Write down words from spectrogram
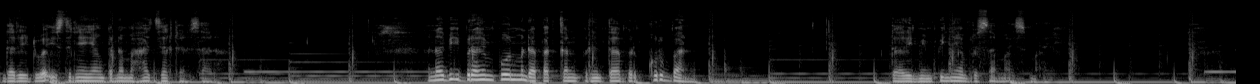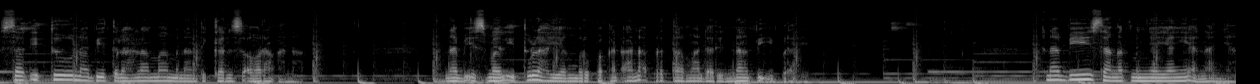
dari dua istrinya yang bernama Hajar dan Sarah. Nabi Ibrahim pun mendapatkan perintah berkurban dari mimpinya bersama Ismail. Saat itu Nabi telah lama menantikan seorang anak. Nabi Ismail itulah yang merupakan anak pertama dari Nabi Ibrahim. Nabi sangat menyayangi anaknya.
